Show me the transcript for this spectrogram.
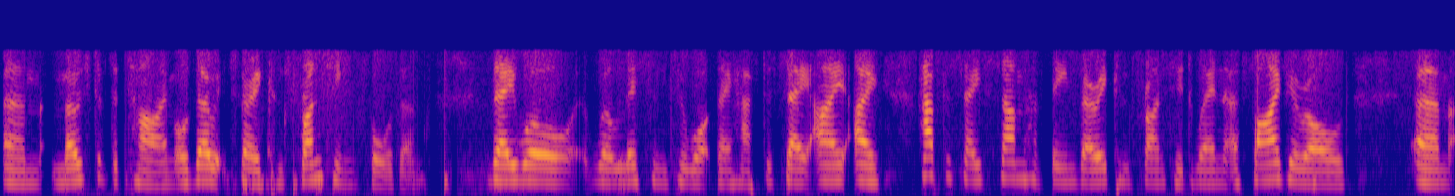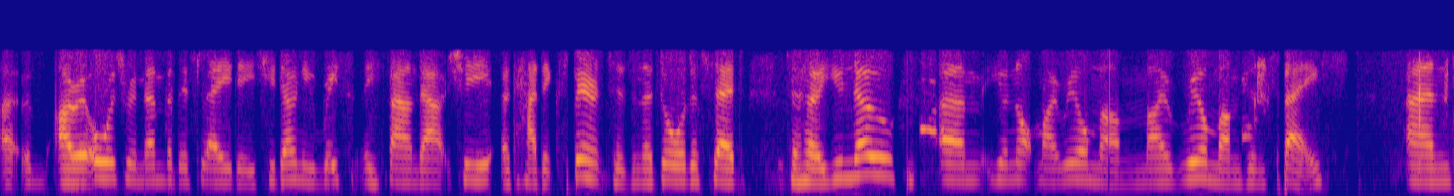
um, most of the time, although it's very confronting for them, they will will listen to what they have to say. I, I have to say, some have been very confronted when a five year old um, I, I always remember this lady. She'd only recently found out she had had experiences, and her daughter said to her, "You know, um, you're not my real mum. My real mum's in space." And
